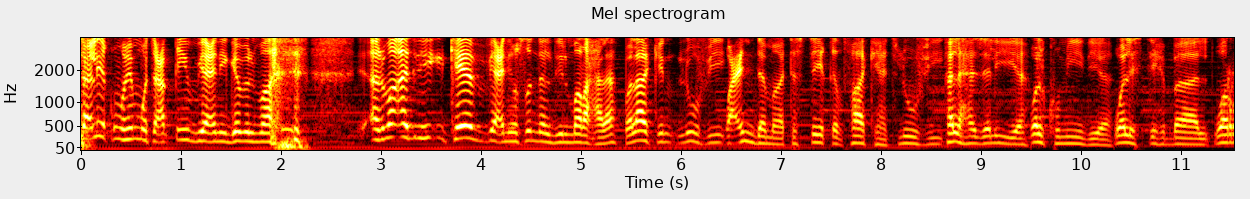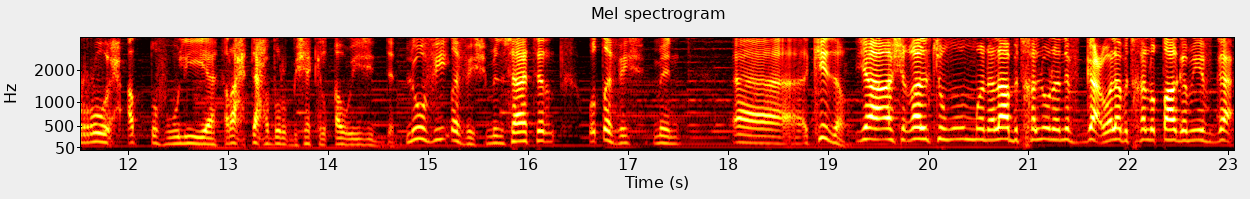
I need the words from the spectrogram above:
تعليقكم المهم وتعقيب يعني قبل ما أنا ما أدري كيف يعني وصلنا لذي المرحلة ولكن لوفي وعندما تستيقظ فاكهة لوفي فالهزلية والكوميديا والاستهبال والروح الطفولية راح تحضر بشكل قوي جدا. لوفي طفش من ساترن وطفش من آه كيزر. يا أشغلتم أمنا لا بتخلونا نفقع ولا بتخلوا الطاقم يفقع.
